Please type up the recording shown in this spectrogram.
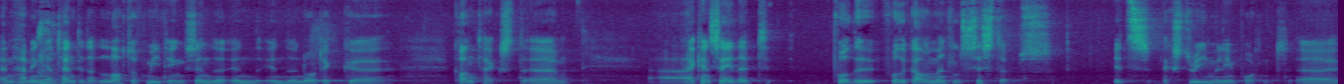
and having attended a lot of meetings in the, in, in the Nordic uh, context, um, I can say that for the, for the governmental systems, it's extremely important uh,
